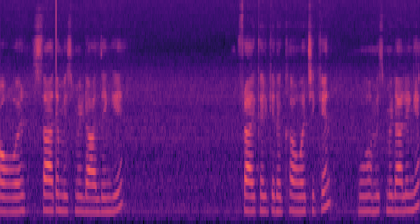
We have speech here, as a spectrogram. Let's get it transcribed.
और साथ हम इसमें डाल देंगे। फ्राई करके रखा हुआ चिकन, वो हम इसमें डालेंगे।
